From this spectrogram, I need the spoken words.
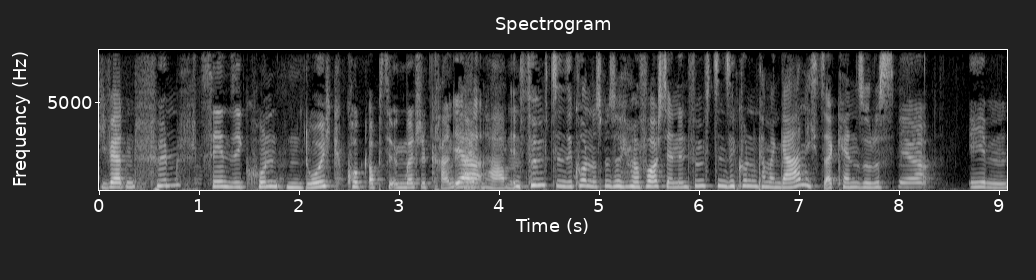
die werden 15 Sekunden durchgeguckt, ob sie irgendwelche Krankheiten haben. in 15 Sekunden, das müsst ihr euch mal vorstellen, in 15 Sekunden kann man gar nichts erkennen. So, das, ja, eben.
